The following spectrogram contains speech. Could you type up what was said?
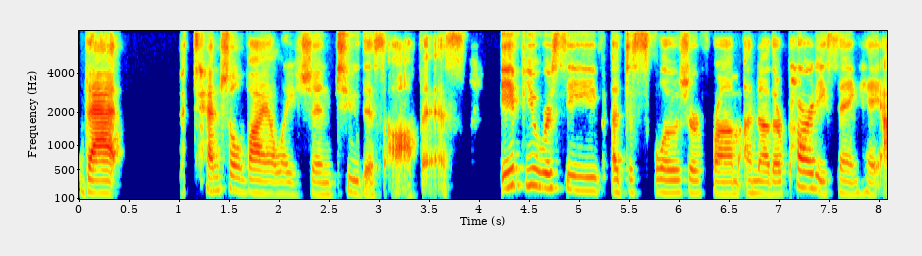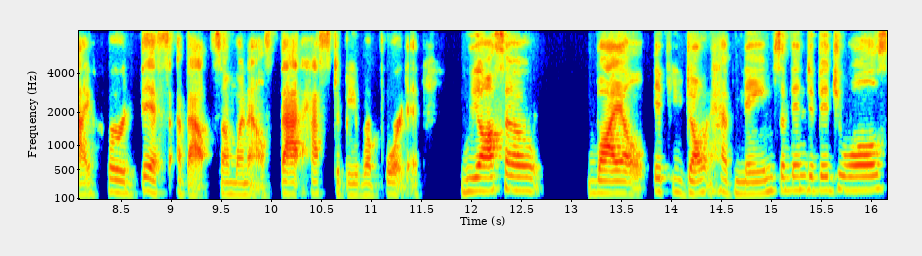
that potential violation to this office if you receive a disclosure from another party saying, Hey, I heard this about someone else, that has to be reported. We also, while if you don't have names of individuals,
